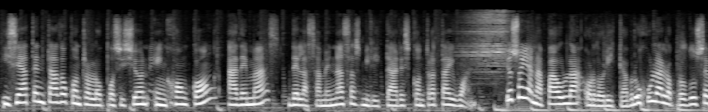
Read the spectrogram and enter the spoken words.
y se ha atentado contra la oposición en Hong Kong, además de las amenazas militares contra Taiwán. Yo soy Ana Paula Ordorica. Brújula lo produce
